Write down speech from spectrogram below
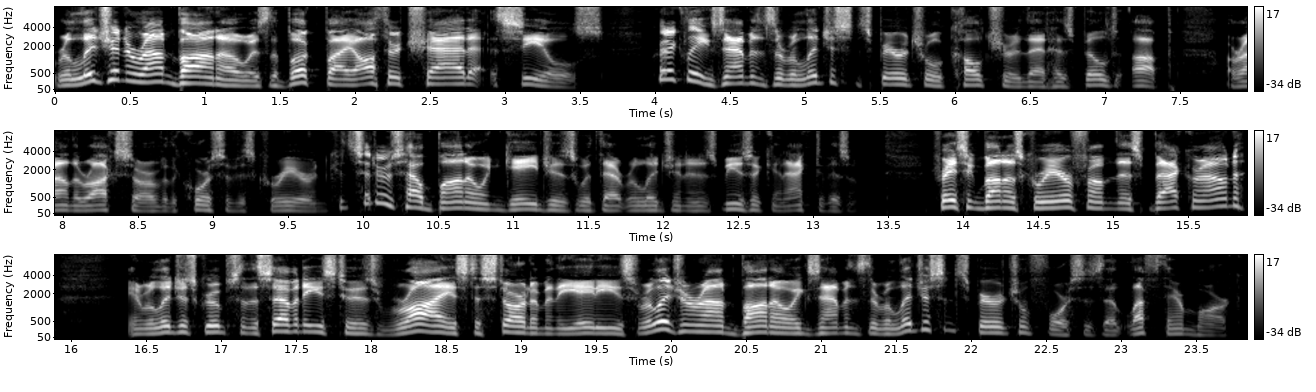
Religion Around Bono is the book by author Chad Seales critically examines the religious and spiritual culture that has built up around the rock star over the course of his career and considers how Bono engages with that religion in his music and activism. Tracing Bono's career from this background in religious groups in the 70s to his rise to stardom in the 80s, Religion Around Bono examines the religious and spiritual forces that left their mark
